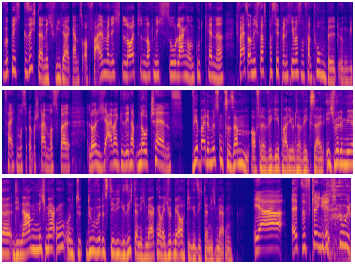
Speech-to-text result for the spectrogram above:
wirklich Gesichter nicht wieder ganz oft. Vor allem, wenn ich Leute noch nicht so lange und gut kenne. Ich weiß auch nicht, was passiert, wenn ich jemals ein Phantombild irgendwie zeichnen muss oder beschreiben muss, weil Leute, die ich einmal gesehen habe, no chance. Wir beide müssen zusammen auf einer WG-Party unterwegs sein. Ich würde mir die Namen nicht merken und du würdest dir die Gesichter nicht merken, aber ich würde mir auch die Gesichter nicht merken. Ja, das klingt richtig gut.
